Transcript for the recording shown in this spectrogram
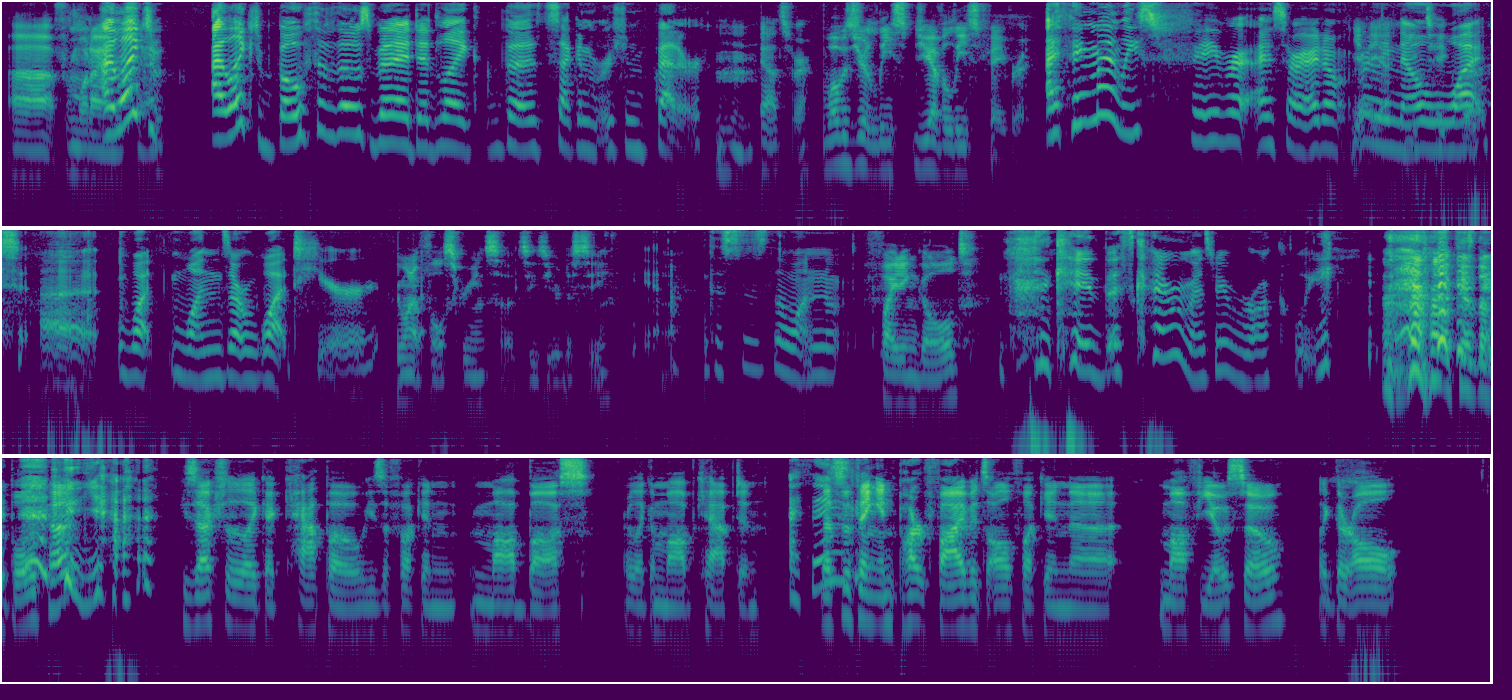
Uh, from what I Hmm. I liked. I liked both of those, but I did like the second version better. Mhm. Yeah, that's fair. What was your least? Do you have a least favorite? I think my least favorite. I'm sorry, I don't Yeah, really yeah, know what uh what ones are what here. You want it full screen so it's easier to see. Yeah, this is the one. Fighting Gold, okay, this guy reminds me of Rock Lee. because the bowl cut. yeah, He's actually like a capo. He's a fucking mob boss or like a mob captain. I think That's the thing. In part five, it's all fucking uh, mafioso. Like they're all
